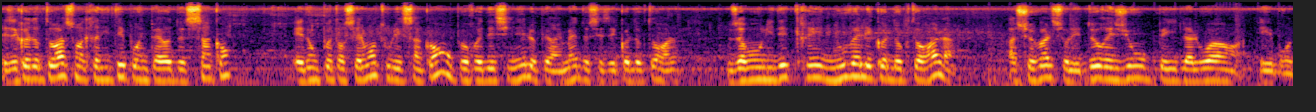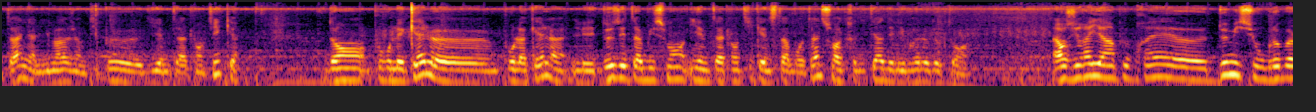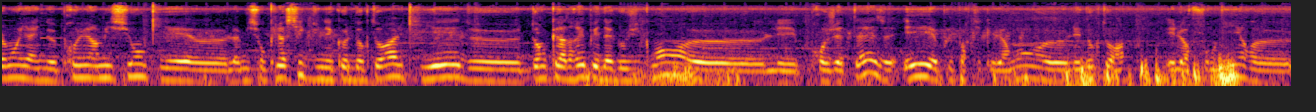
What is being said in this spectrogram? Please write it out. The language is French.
Les écoles doctorales sont accréditées pour une période de 5 ans et donc potentiellement tous les 5 ans on peut redessiner le périmètre de ces écoles doctorales. Nous avons l'idée de créer une nouvelle école doctorale à cheval sur les deux régions Pays de la Loire et Bretagne, à l'image un petit peu d'IMT Atlantique, pour, lesquels, euh, laquelle les deux établissements IMT Atlantique et Ensta Bretagne sont accrédités à délivrer le doctorat. Alors je dirais il y a à peu près euh, deux missions. Globalement il y a une première mission qui est euh, la mission classique d'une école doctorale qui est d'encadrer pédagogiquement euh, les projets de thèse et plus particulièrement les doctorats et leur fournir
